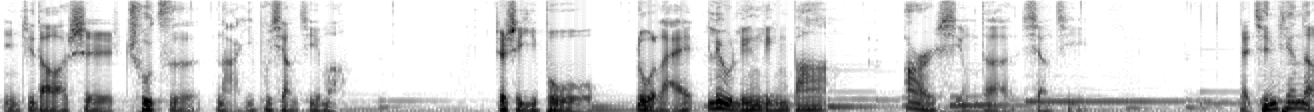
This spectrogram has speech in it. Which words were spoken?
您知道是出自哪一部相机吗？这是一部禄来六零零八二型的相机。那今天呢，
